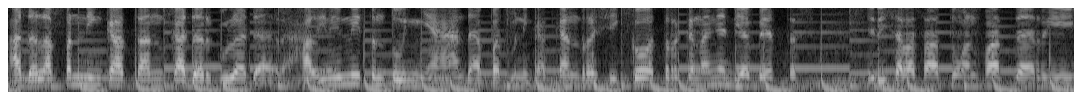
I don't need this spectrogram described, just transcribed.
adalah peningkatan kadar gula darah. Hal ini nih tentunya dapat meningkatkan resiko terkenanya diabetes. Jadi salah satu manfaat dari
